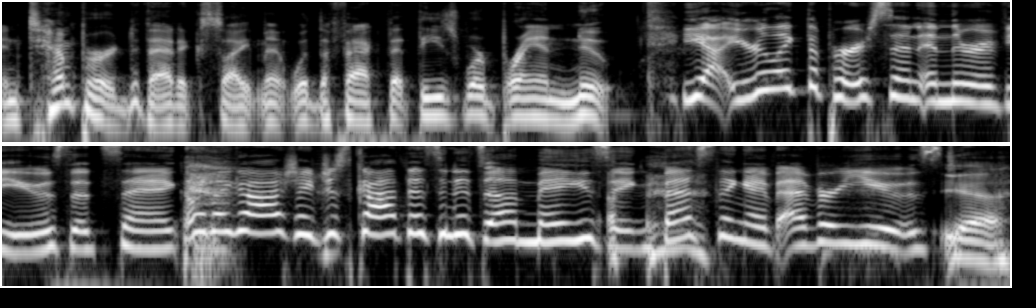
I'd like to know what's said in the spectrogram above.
and tempered that excitement with the fact that these were brand new. Yeah, you're like the person in the reviews that's saying, "Oh my gosh, I just got this and it's amazing. Best thing I've ever used." Yeah,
